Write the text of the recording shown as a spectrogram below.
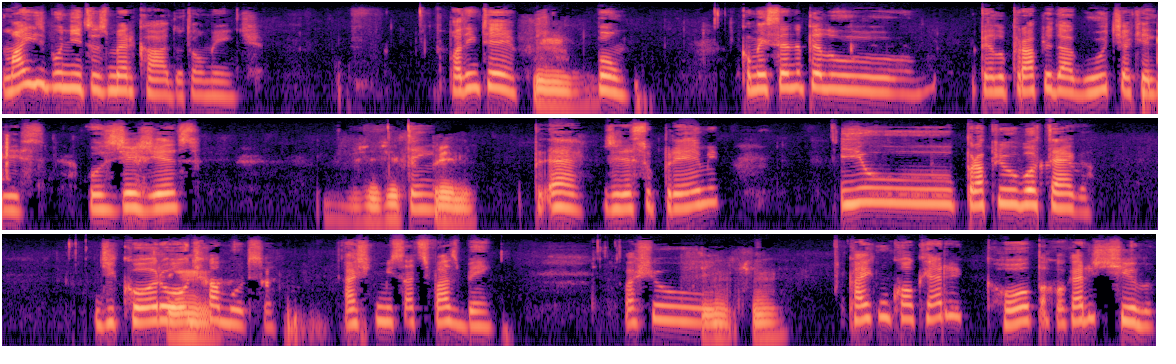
mais bonitos do mercado atualmente. Podem ter Sim, Bom, começando pelo, pelo próprio da Gucci, aqueles, os GGs, GG Tem- Supreme. é, GG Supreme, e o próprio Bottega, de couro ou de Sim. camurça. Acho que me satisfaz bem. Eu acho, Sim, sim. cai com qualquer roupa, qualquer estilo.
